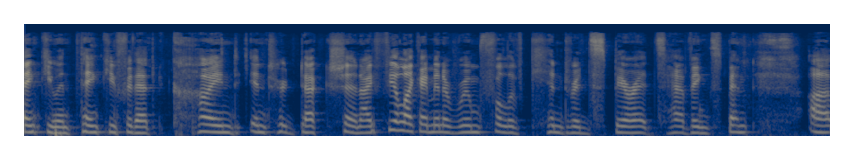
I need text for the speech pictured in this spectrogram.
Thank you, and thank you for that kind introduction. I feel like I'm in a room full of kindred spirits, having spent uh,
